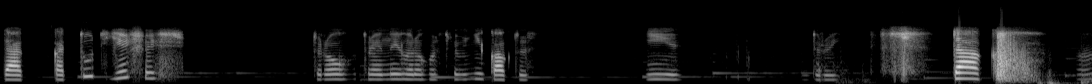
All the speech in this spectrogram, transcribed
Так, а тут є щось. Трох, тройний горохострівні кактус. І. Другий. Так. А.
